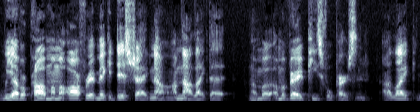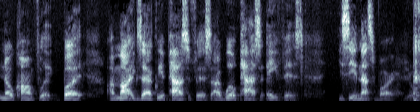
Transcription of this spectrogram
we have a problem. I'm gonna offer it, make a diss track. No, I'm not like that. I'm a I'm a very peaceful person. I like no conflict, but I'm not exactly a pacifist. I will pass a fist. You see, and that's a bar. Yo, man,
